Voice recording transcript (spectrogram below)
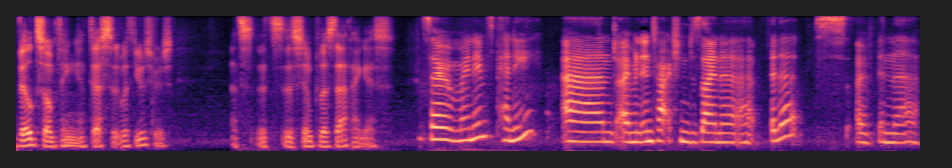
build something and test it with users. That's, that's as simple as that, I guess. So, my name's Penny, and I'm an interaction designer at Philips. I've been there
